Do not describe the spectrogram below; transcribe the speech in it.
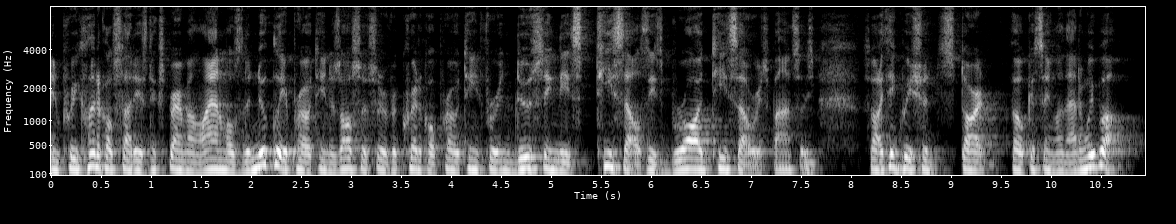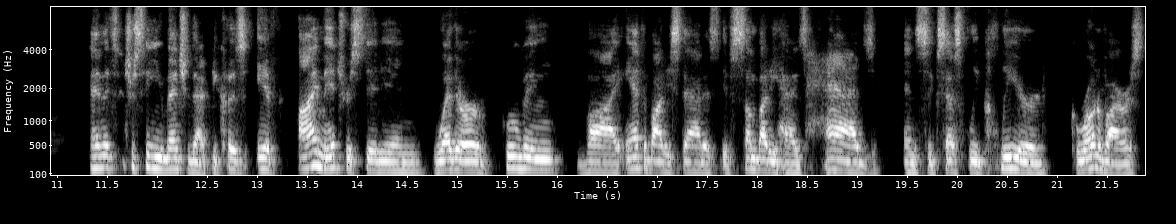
in preclinical studies in experimental animals, the nuclear protein is also sort of a critical protein for inducing these T cells, these broad T cell responses. So I think we should start focusing on that, and we will. And it's interesting you mentioned that because if I'm interested in whether proving by antibody status if somebody has had and successfully cleared coronavirus,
